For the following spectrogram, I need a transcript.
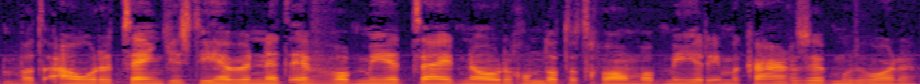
wat oudere tentjes die hebben net even wat meer tijd nodig. Omdat het gewoon wat meer in elkaar gezet moet worden.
